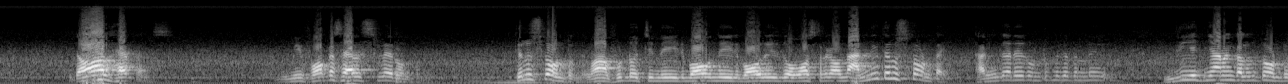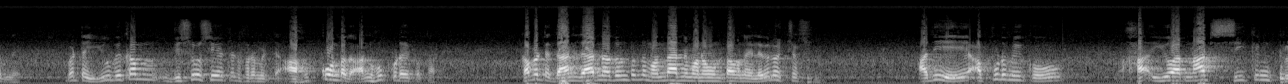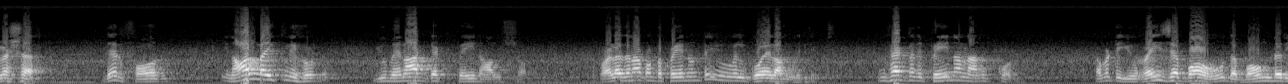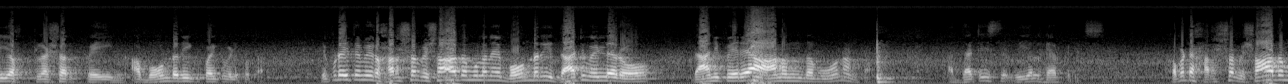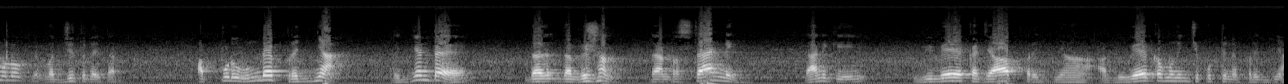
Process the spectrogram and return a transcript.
ఇట్ ఆల్ హ్యాపన్స్ మీ ఫోకస్ ఎల్స్వేర్ ఉంటుంది. తెలుస్తూ ఉంటుంది. మా ఫుడ్ వచ్చింది ఇది బాగుంది ఇది బాగుంది ఇది మోస్తరుగా ఉంది. అన్నీ తెలుస్తూ ఉంటాయి. కంగారేది ఉంటుంది కదండి. ఇంద్రియ జ్ఞానం కలుగుతూ ఉంటుంది. But you become dissociated from it. ఆ హుక్ ఉండదు అన్హుక్కుడు అయిపోతారు కాబట్టి దాని దారిని అది ఉంటుంది మన దారిని మనం ఉంటామనే లెవెల్ వచ్చేస్తుంది. అది అప్పుడు మీకు you are not seeking pleasure. Therefore in all likelihood you may not get pain also. ఒకవేళ ఏదైనా కొంత పెయిన్ ఉంటే you will go along with it. In fact అది పెయిన్ అని అనుకోడు కాబట్టి you rise above the boundary of pleasure pain. ఆ బౌండరీకి పైకి వెళ్ళిపోతారు. ఎప్పుడైతే మీరు హర్ష విషాదములనే బౌండరీ దాటి వెళ్ళారో దాని పేరే ఆనందము అని అంటారు. దట్ ఈస్ రియల్ హ్యాపీనెస్ కాబట్టి హర్ష విషాదములు వర్జితుడైతారు. అప్పుడు ఉండే ప్రజ్ఞ. ప్రజ్ఞ అంటే the the vision the understanding. దానికి వివేకజా ప్రజ్ఞ ఆ వివేకము నుంచి పుట్టిన ప్రజ్ఞ.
